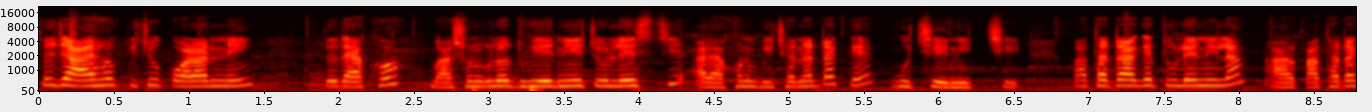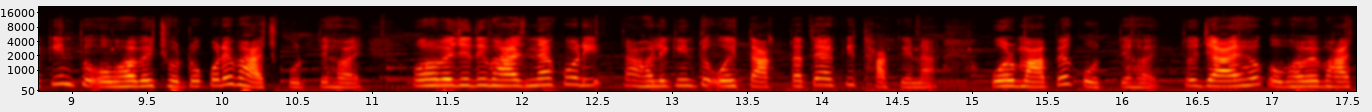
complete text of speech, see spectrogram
তো যাই হোক, কিছু করার নেই। তো দেখো, বাসনগুলো ধুয়ে নিয়ে চলে এসেছি আর এখন বিছানাটাকে গুছিয়ে নিচ্ছি। কাঁথাটা আগে তুলে নিলাম আর কাঁথাটা কিন্তু ওভাবে ছোট করে ভাজ করতে হয়। ওভাবে যদি ভাজ না করি, তাহলে কিন্তু ওই তাকটাতে আর কি থাকে না। ওর মাপে করতে হয়। তো যাই হোক, ওভাবে ভাজ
